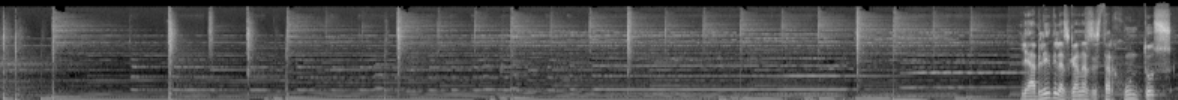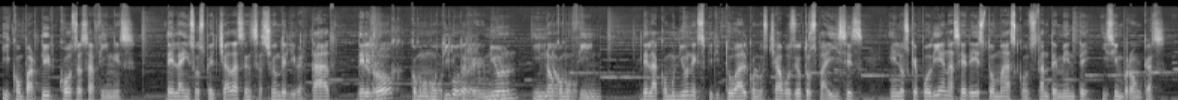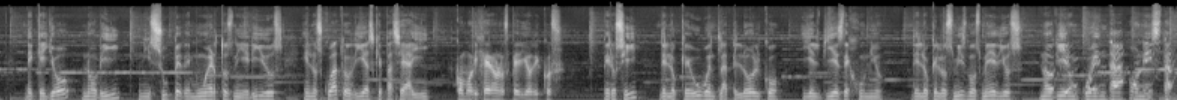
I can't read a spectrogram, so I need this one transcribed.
Le hablé de las ganas de estar juntos y compartir cosas afines, de la insospechada sensación de libertad, del rock como motivo de reunión y no como fin, de la comunión espiritual con los chavos de otros países en los que podían hacer esto más constantemente y sin broncas, de que yo no vi ni supe de muertos ni heridos en los cuatro días que pasé ahí, como dijeron los periódicos, pero sí de lo que hubo en Tlatelolco y el 10 de junio, de lo que los mismos medios no dieron cuenta honesta.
